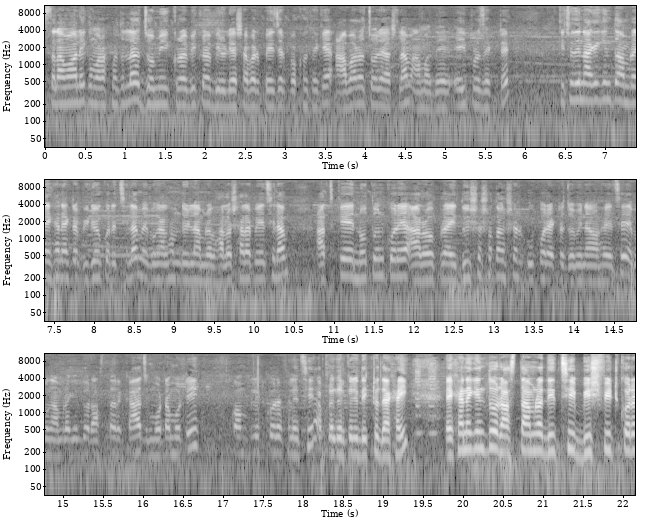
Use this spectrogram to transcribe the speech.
আসসালামু আলাইকুম রহমতুল্লাহ জমি ক্রয় বিক্রয় বিরুলিয়া সাভার পেজের পক্ষ থেকে আবারও চলে আসলাম আমাদের এই প্রজেক্টে কিছুদিন আগে কিন্তু আমরা এখানে একটা ভিডিও করেছিলাম এবং আলহামদুলিল্লাহ আমরা ভালো সাড়া পেয়েছিলাম। আজকে নতুন করে আরও প্রায় দুইশো শতাংশের উপর একটা জমি নেওয়া হয়েছে এবং আমরা কিন্তু রাস্তার কাজ মোটামুটি কমপ্লিট করে ফেলেছি। আপনাদেরকে যদি একটু দেখাই, এখানে কিন্তু রাস্তা আমরা দিচ্ছি, বিশ ফিট করে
